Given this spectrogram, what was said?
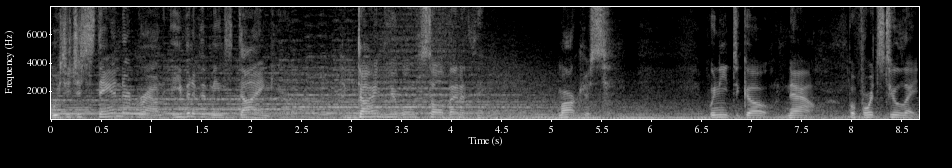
We should just stand our ground, even if it means dying here. And dying here won't solve anything. Marcus, we need to go, now, before it's too late.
